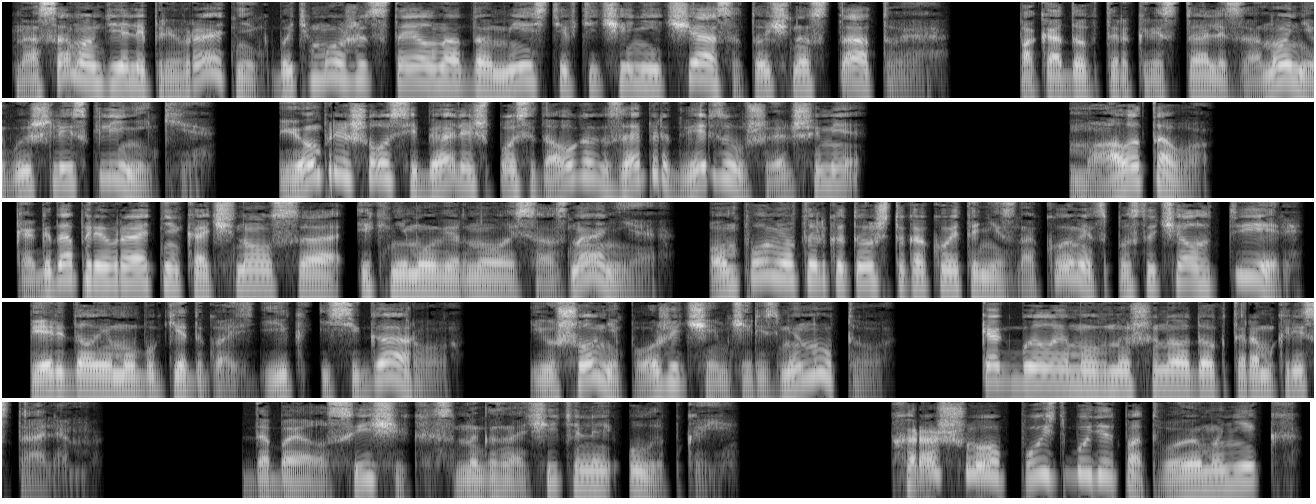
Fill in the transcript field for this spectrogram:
На самом деле привратник, быть может, стоял на одном месте в течение часа, точно статуя, пока доктор Кристаль и Занони вышли из клиники, и он пришел в себя лишь после того, как запер дверь за ушедшими. Мало того, когда привратник очнулся и к нему вернулось сознание, он помнил только то, что какой-то незнакомец постучал в дверь, передал ему букет гвоздик и сигару и ушел не позже, чем через минуту, как было ему внушено доктором Кристалем. Добавил сыщик с многозначительной улыбкой. Хорошо, пусть будет по-твоему, Ник.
